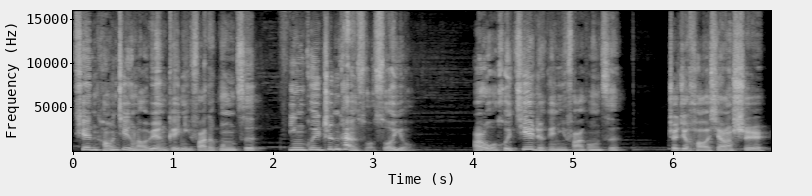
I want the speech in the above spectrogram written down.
天堂敬老院给你发的工资应归侦探所所有，而我会接着给你发工资。这就好像是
